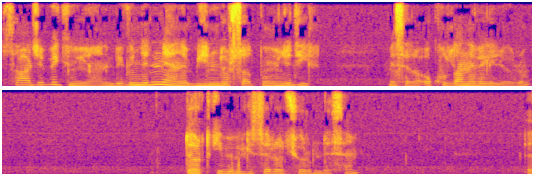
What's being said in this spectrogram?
sadece bir gün yani. Bir gün dedim yani 24 saat boyunca değil. Mesela okuldan eve geliyorum. 4 gibi bilgisayarı açıyorum desem. Ee,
